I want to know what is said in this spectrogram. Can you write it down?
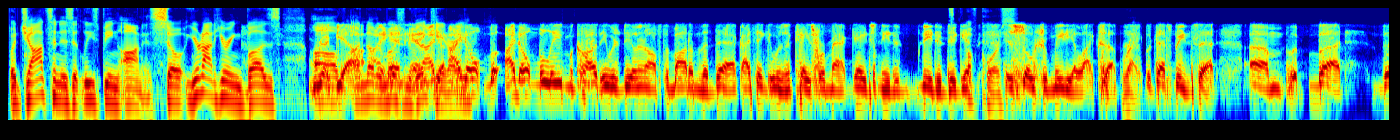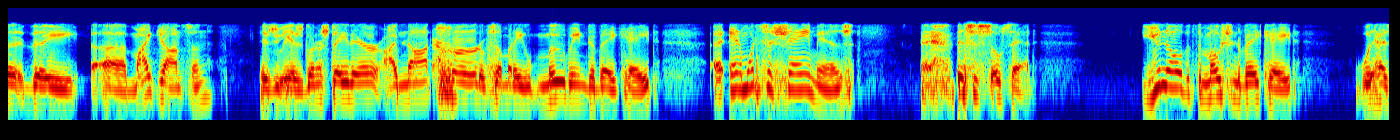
but Johnson is at least being honest. So you're not hearing buzz of yeah, another motion and, to vacate, and I, I don't, I don't believe McCarthy was dealing off the bottom of the deck. I think it was a case where Matt Gaetz needed needed to get Of course. his social media likes up. Right. But that's being said. Um, but the the uh, Mike Johnson is is going to stay there. I've not heard of somebody moving to vacate. And what's a shame is this is so sad. You know that the motion to vacate has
